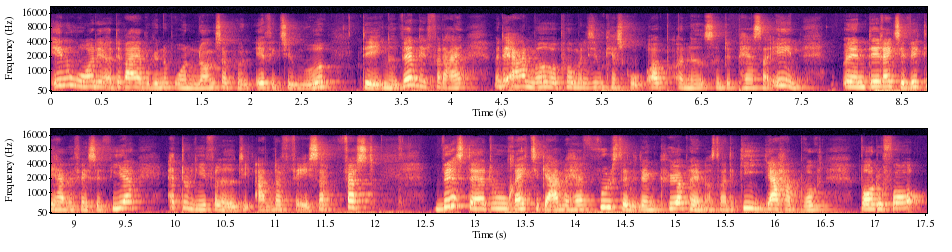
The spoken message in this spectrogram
endnu hurtigere, og det var, at jeg begyndte at bruge annoncer på en effektiv måde. Det er ikke nødvendigt for dig, men det er en måde, hvorpå man ligesom kan skrue op og ned, som det passer en. Men det er rigtig vigtigt her ved fase 4, at du lige får lavet de andre faser først. Hvis det er, at du rigtig gerne vil have fuldstændig den køreplan og strategi, jeg har brugt, hvor du får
